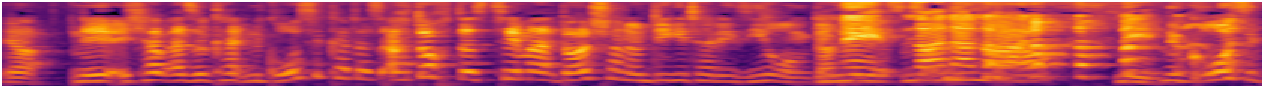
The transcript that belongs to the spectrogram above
Ja, nee, ich habe also keine große Katastrophe. Ach doch, das Thema Deutschland und Digitalisierung. ich, Nee, ist nein, nein, nein. Nee. Eine große,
